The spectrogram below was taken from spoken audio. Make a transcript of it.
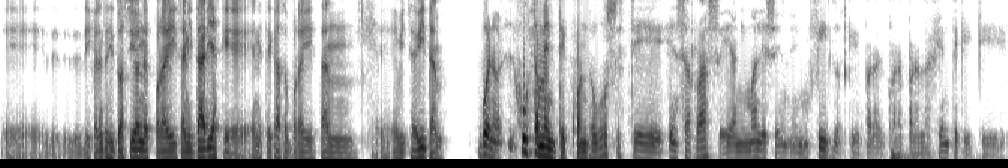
eh, de, diferentes situaciones por ahí sanitarias que en este caso por ahí están, eh, se evitan. Bueno, justamente cuando vos este, encerrás eh, animales en, en, un feedlot, que para, para, para la gente que, que,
